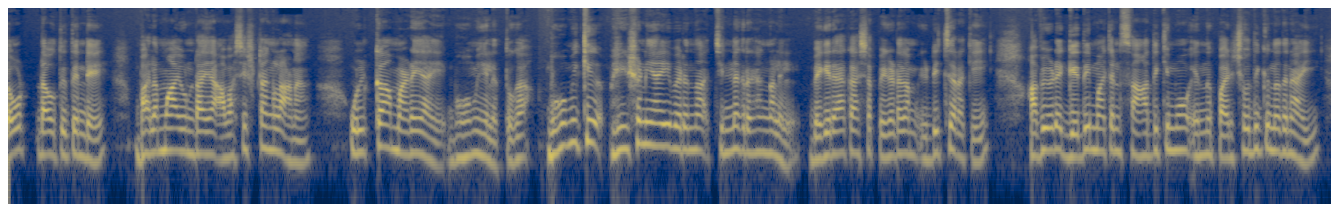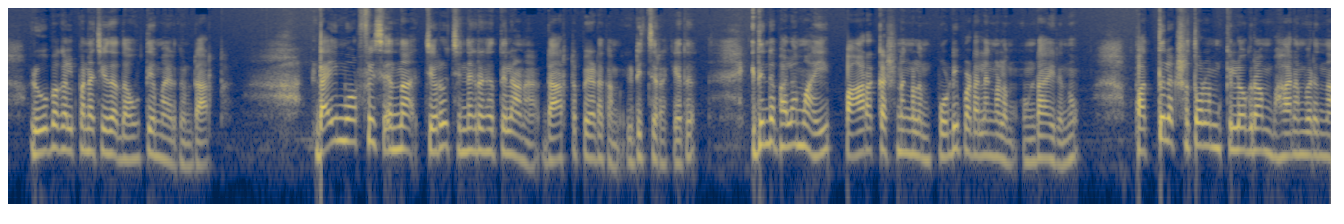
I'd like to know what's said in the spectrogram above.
ഡോട്ട് ദൗത്യത്തിന്റെ ഫലമായുണ്ടായ അവശിഷ്ടങ്ങളാണ് ഉൽക്കാമഴയായി ഭൂമിയിലെത്തുക. ഭൂമിക്ക് ഭീഷണിയായി വരുന്ന ചിഹ്നഗ്രഹങ്ങളിൽ ബഹിരാകാശ പേടകം ഇടിച്ചിറക്കി അവയുടെ ഗതി മാറ്റാൻ സാധിക്കുമോ എന്ന് പരിശോധിക്കുന്നതിനായി രൂപകൽപ്പന ചെയ്ത ദൗത്യമായിരുന്നു ഡാർട്ട്. ഡൈമോർഫിസ് എന്ന ചെറു ചിഹ്നഗ്രഹത്തിലാണ് ഡാർട്ട് പേടകം ഇടിച്ചിറക്കിയത്. ഇതിന്റെ ഫലമായി പാറക്കഷ്ണങ്ങളും പൊടിപടലങ്ങളും ഉണ്ടായിരുന്നു. പത്ത് ലക്ഷത്തോളം കിലോഗ്രാം ഭാരം വരുന്ന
